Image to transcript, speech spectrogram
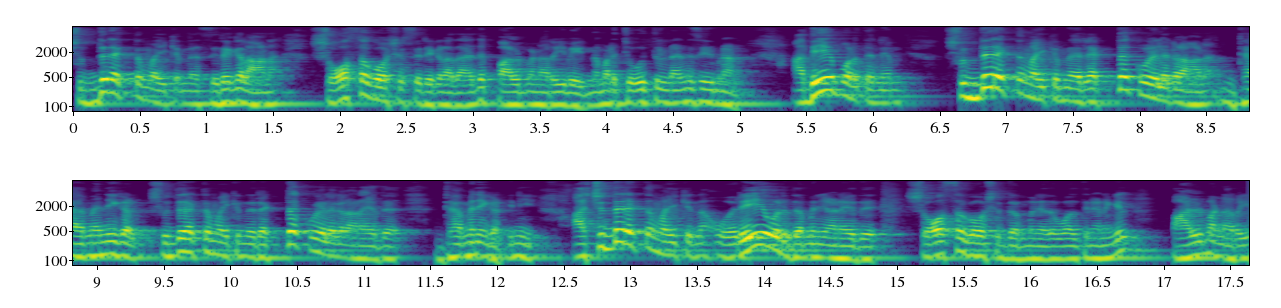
ശുദ്ധരക്തം വഹിക്കുന്ന സിരകളാണ് ശ്വാസകോശ സിരകൾ അതായത് പൾമണറി വെയിൻ നമ്മുടെ ചോദ്യത്തിൽ ഉണ്ടായിരുന്ന സ്റ്റേറ്റ്മെന്റാണ് അതേപോലെ തന്നെ ശുദ്ധരക്തം വഹിക്കുന്ന രക്തക്കുഴലുകളാണ് ധമനികൾ. ശുദ്ധരക്തം വഹിക്കുന്ന രക്തക്കുഴലുകളാണ് ഏത്? ധമനികൾ. ഇനി അശുദ്ധരക്തം വഹിക്കുന്ന ഒരേ ഒരു ധമനിയാണ് ഏത്? ശ്വാസകോശ ധമനി അതുപോലെ തന്നെയാണെങ്കിൽ പൾമണറി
